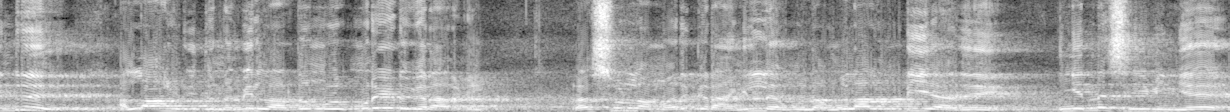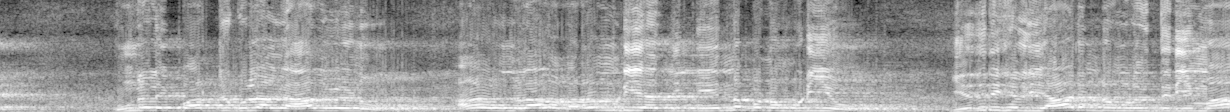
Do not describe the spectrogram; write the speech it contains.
என்று அல்லாஹுடைய நபி முறையிடுகிறார்கள். ரசூல்லா மறுக்கிறாங்க இல்லை உங்களை உங்களால் முடியாது. நீங்கள் என்ன செய்வீங்க? உங்களை பார்த்துக்குள்ளே அங்கே ஆள் வேணும். ஆனால் உங்களால் வர முடியாது. நீங்கள் என்ன பண்ண முடியும்? எதிரிகள் யார் என்று உங்களுக்கு தெரியுமா?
